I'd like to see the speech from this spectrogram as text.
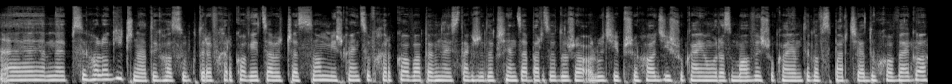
e, psychologiczna tych osób, które w Charkowie cały czas są, mieszkańców Charkowa. Pewno jest tak, że do księdza bardzo dużo ludzi przychodzi, szukają rozmowy, szukają tego wsparcia duchowego.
